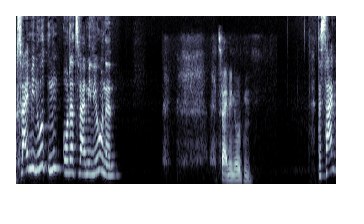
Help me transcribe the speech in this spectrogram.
zwei Minuten oder zwei Millionen? Zwei Minuten. Das sagen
